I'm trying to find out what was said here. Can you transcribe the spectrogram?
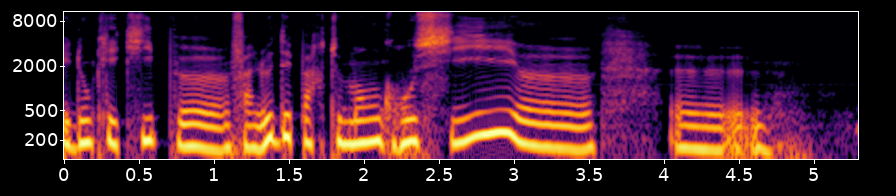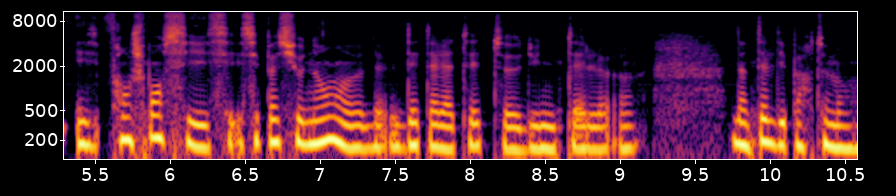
Et donc l'équipe, euh, enfin le département grossit. et franchement, c'est passionnant d'être à la tête d'une telle, d'un tel département.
